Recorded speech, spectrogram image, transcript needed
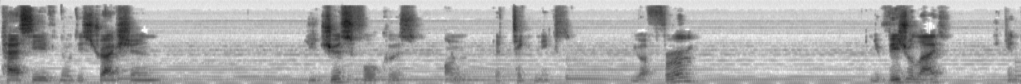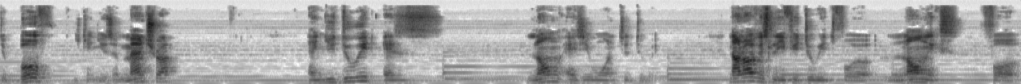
passive, no distraction, you just focus on the techniques. You affirm, you visualize, you can do both, you can use a mantra, and you do it as long as you want to do it. Now, obviously, if you do it for long, for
